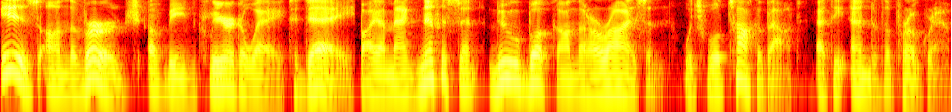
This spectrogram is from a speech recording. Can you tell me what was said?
is on the verge of being cleared away today by a magnificent new book on the horizon, which we'll talk about at the end of the program.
